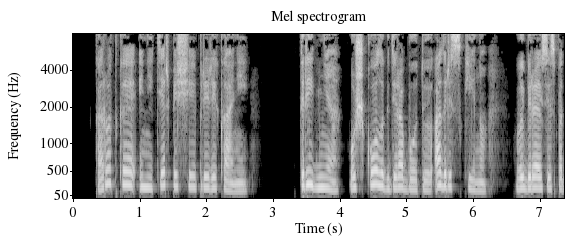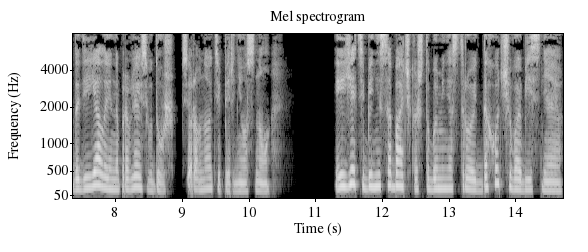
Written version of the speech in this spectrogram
— короткое и нетерпящее пререканий. Три дня, у школы, где работаю, адрес скину. Выбираюсь из-под одеяла и направляюсь в душ. Все равно теперь не усну. И я тебе не собачка, чтобы меня строить, доходчиво объясняю.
